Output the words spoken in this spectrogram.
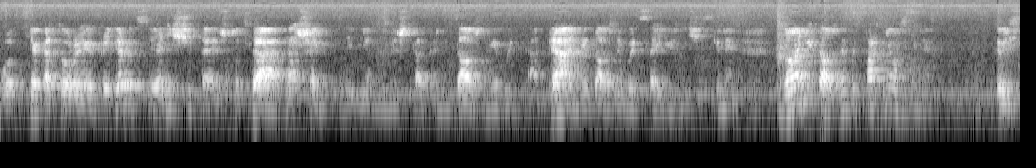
вот те, которые придерживаются, они считают, что да, отношения с Соединенными Штатами должны быть, да, они должны быть союзническими, но они должны быть партнерскими. То есть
